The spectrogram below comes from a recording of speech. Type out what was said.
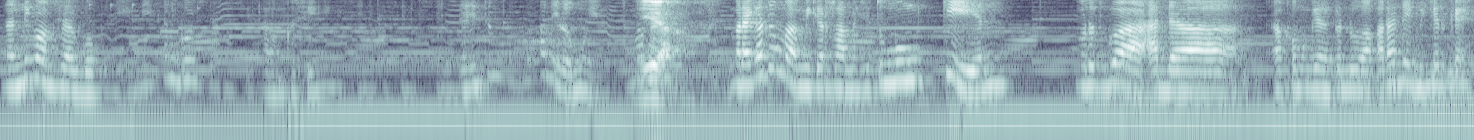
nanti kalau misalnya gue punya ini kan gue bisa kasih saham ke sini ke sini ke sini ke sini. Dan itu menurut gue kan ilmu ya. Cuma Iya. mereka, mereka tuh nggak mikir sampai situ. Mungkin menurut gue ada eh, kemungkinan kedua. Karena dia mikir kayak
